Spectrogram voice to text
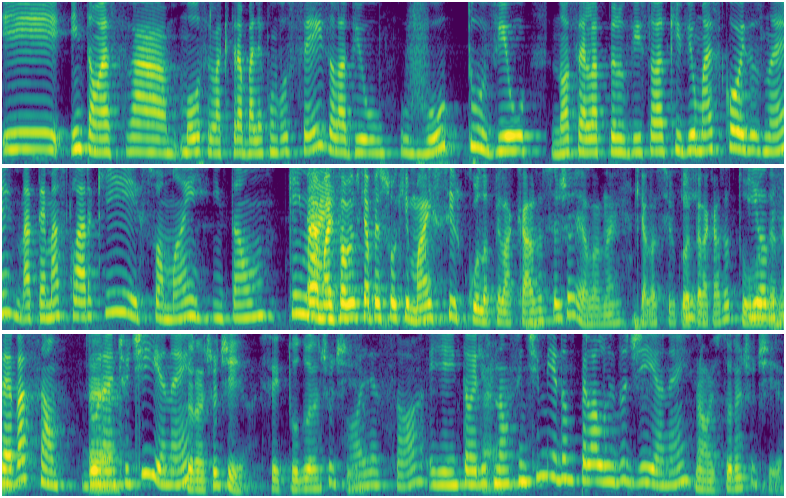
E então, essa moça lá que trabalha com vocês, ela viu o vulto, viu. Nossa, ela, pelo visto, ela que viu mais coisas, né? Até mais clara que sua mãe. Então, quem mais? É, mas talvez que a pessoa que mais circula pela casa seja ela, né? Que ela circula e, pela casa toda. E observação, né? durante é, o dia, né? Durante o dia. Aí tudo durante o dia. Olha só. E então eles é. não se intimidam pela luz do dia, né? Não. Não, isso durante o dia.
